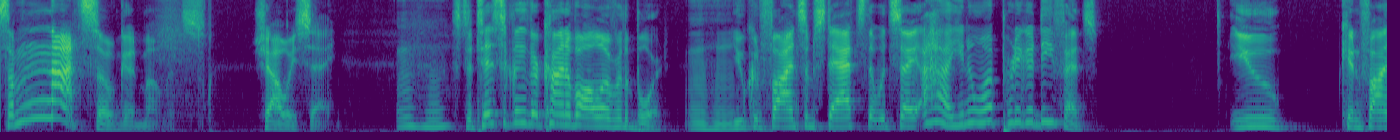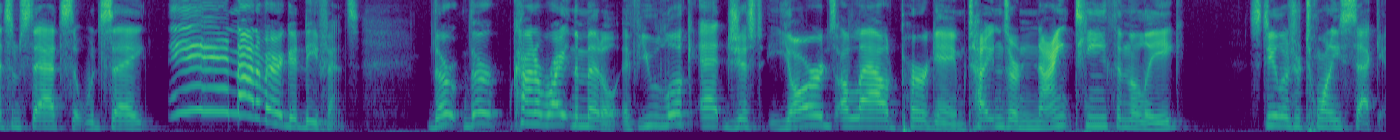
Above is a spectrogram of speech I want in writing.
some not so good moments, shall we say. Statistically, they're kind of all over the board. You could find some stats that would say, ah, you know what, pretty good defense. You can find some stats that would say, eh, not a very good defense. They're they're kind of right in the middle. If you look at just yards allowed per game, Titans are 19th in the league. Steelers are 22nd.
